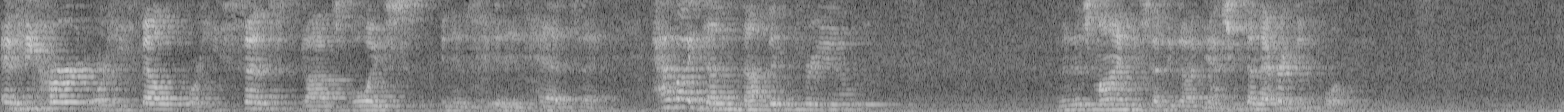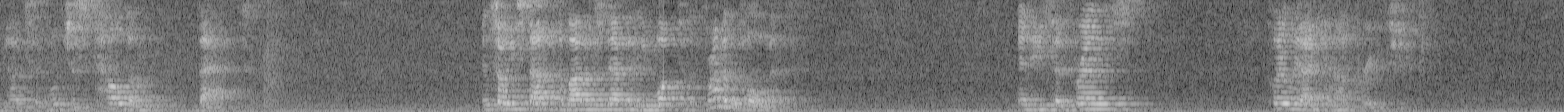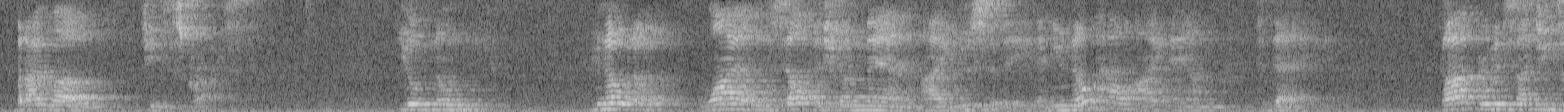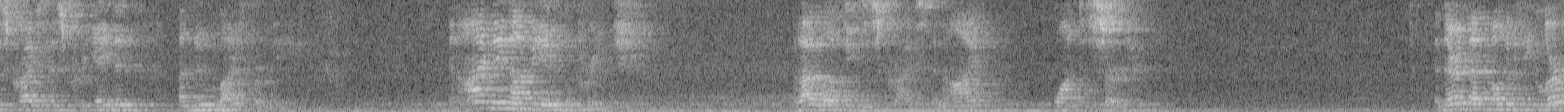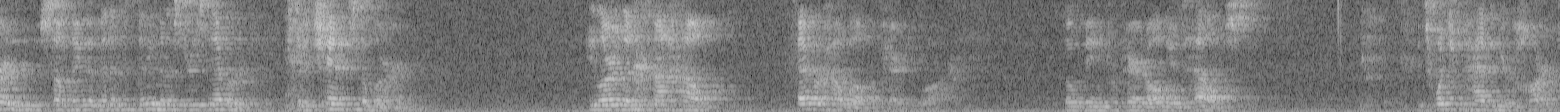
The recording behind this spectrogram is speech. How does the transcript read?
And he heard or he felt or he sensed God's voice in his, in his head saying, Have I done nothing for you? And in his mind, he said to God, Yes, you've done everything for me. And God said, Well, just tell them that. And so he stopped at the bottom step and he walked to the front of the pulpit. And he said, Friends, clearly I cannot preach. But I love Jesus Christ. You have known me. You know what a wild and selfish young man I used to be, and you know how I am today. God, through his Son Jesus Christ, has created a new life for me. I may not be able to preach, but I love Jesus Christ, and I want to serve him. And there at that moment, he learned something that many ministers never get a chance to learn. He learned that it's not how ever how well prepared you are, though being prepared always helps. It's what you have in your heart.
